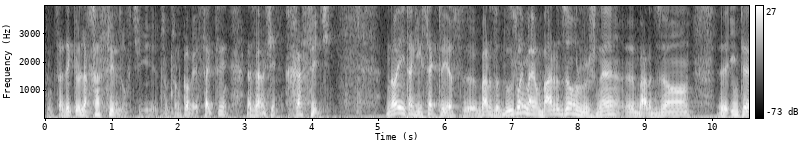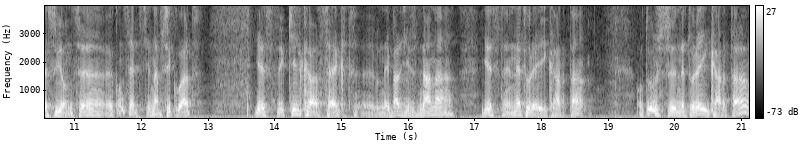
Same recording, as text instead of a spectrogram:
tym cadykiem dla hasydów. Ci członkowie sekty nazywają się hasydzi. No i takich sekt jest bardzo dużo i mają bardzo różne, bardzo interesujące koncepcje. Na przykład jest kilka sekt. Najbardziej znana jest Neturei Karta. Otóż Neturei Karta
